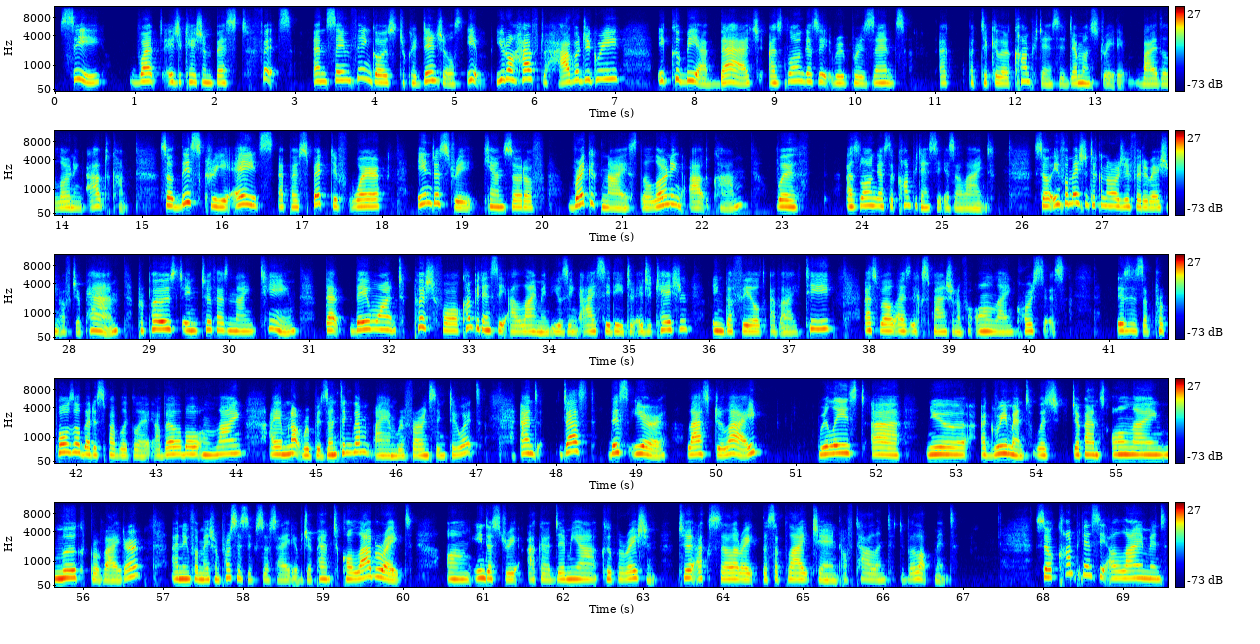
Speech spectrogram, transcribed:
see what education best fits. And same thing goes to credentials. It, you don't have to have a degree. It could be a badge as long as it represents a particular competency demonstrated by the learning outcome. So this creates a perspective where industry can sort of recognize the learning outcome with as long as the competency is aligned. So Information Technology Federation of Japan proposed in 2019 that they want to push for competency alignment using ICD to education in the field of IT, as well as expansion of online courses. This is a proposal that is publicly available online. I am not representing them. I am referencing to it. And just this year, last July released a new agreement with Japan's online MOOC provider and Information Processing Society of Japan to collaborate on industry academia cooperation to accelerate the supply chain of talent development. So competency alignment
